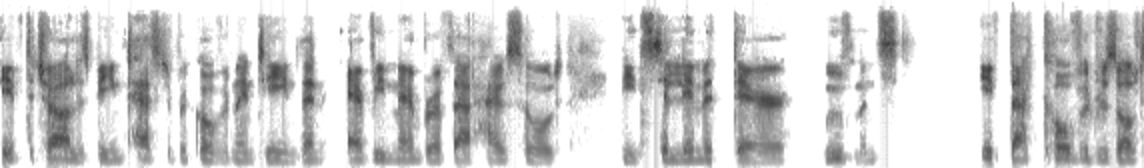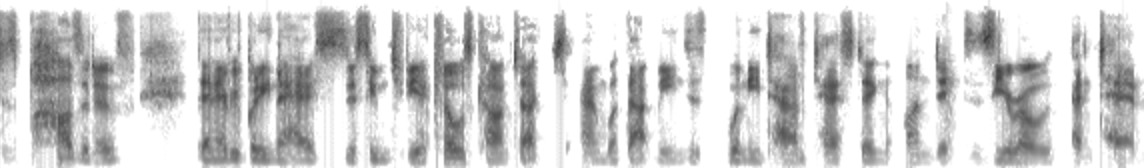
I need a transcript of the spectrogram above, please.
if the child is being tested for COVID 19, then every member of that household needs to limit their movements. If that COVID result is positive, then everybody in the house is assumed to be a close contact. And what that means is we'll need to have testing on days zero and 10.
